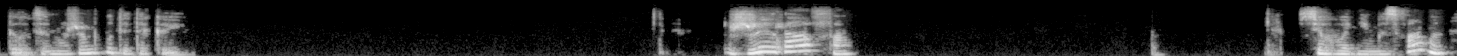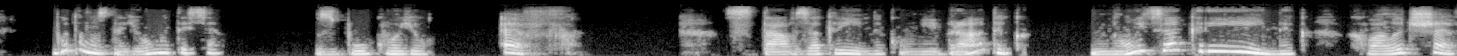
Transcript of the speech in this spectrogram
Хто це може бути такий? Жирафа. Сьогодні ми з вами будемо знайомитися з буквою F. Став закрійником мій братик, ну й закрійник, хвалить шеф.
